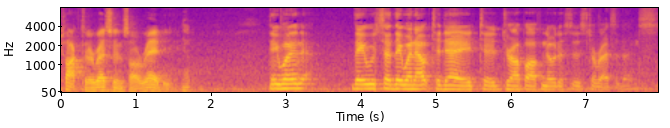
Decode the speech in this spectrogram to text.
talk to the residents already. They went, they said they went out today to drop off notices to residents.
